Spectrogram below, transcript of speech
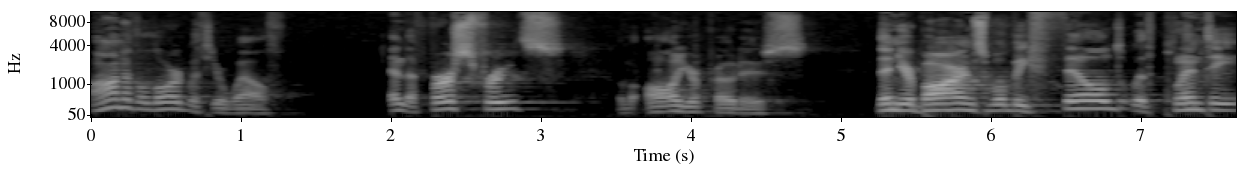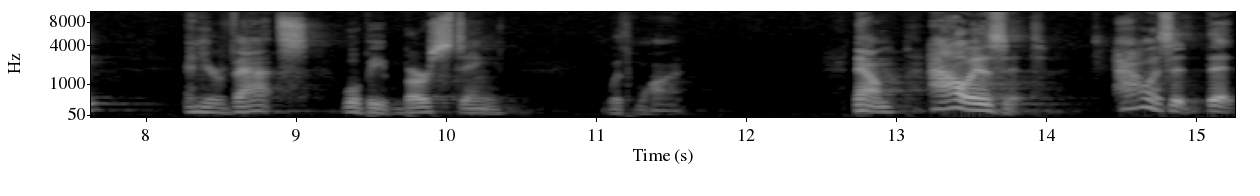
Honor the Lord with your wealth and the first fruits of all your produce. Then your barns will be filled with plenty, and your vats will be bursting with wine. Now, how is it? How is it that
